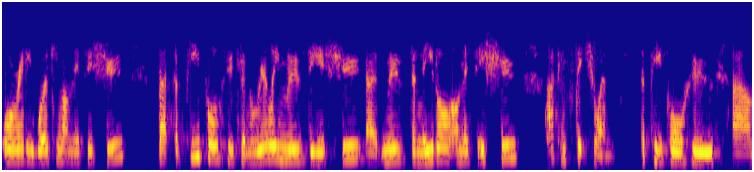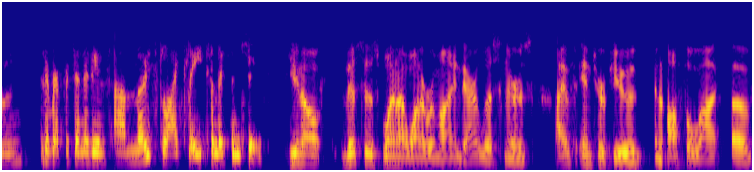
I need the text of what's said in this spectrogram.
already working on this issue. But the people who can really move the issue, uh, move the needle on this issue, are constituents. The people who um, the representatives are most likely to listen to. You know, this is when I want to remind our listeners. I've interviewed an awful lot of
